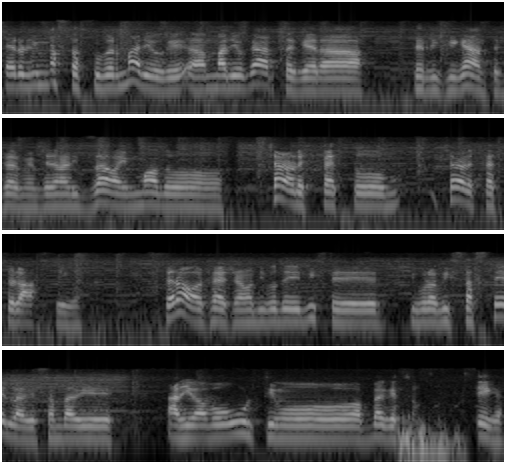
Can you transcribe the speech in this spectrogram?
Ero rimasto a Super Mario, che, a Mario Kart che era terrificante, cioè mi penalizzava in modo... C'era l'effetto, c'era l'effetto elastico. Però cioè, c'erano tipo delle piste, tipo la pista stella che se andavi arrivavo ultimo, vabbè che sono sega,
